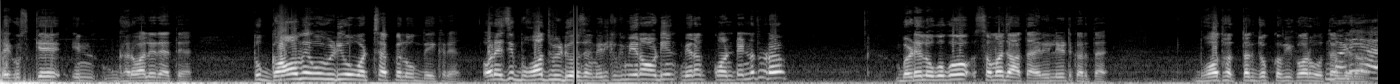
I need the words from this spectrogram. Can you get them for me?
लाइक उसके इन घर वाले रहते हैं। तो गाँव में वो वीडियो व्हाट्सएप पे लोग देख रहे हैं। और ऐसी बहुत वीडियोस है मेरी क्योंकि मेरा ऑडियंस मेरा कंटेंट ना थोड़ा बड़े लोगों को समझ आता है रिलेट करता है। बहुत हद तक जो कभी कभार होता है मेरा।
